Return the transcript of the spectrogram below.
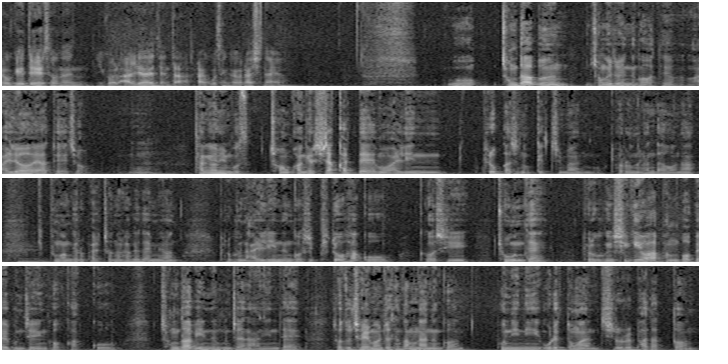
여기에 대해서는 이걸 알려야 된다라고 생각을 하시나요? 뭐 정답은 정해져 있는 것 같아요. 알려야 되죠. 뭐 음. 당연히 뭐 처음 관계를 시작할 때 뭐 알린 필요까지는 없겠지만 뭐 결혼을 한다거나 음. 깊은 관계로 발전을 하게 되면 결국엔 알리는 것이 필요하고 그것이 좋은데 결국엔 시기와 방법의 문제인 것 같고 정답이 있는 문제는 아닌데 저도 제일 먼저 생각나는 건 본인이 오랫동안 치료를 받았던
